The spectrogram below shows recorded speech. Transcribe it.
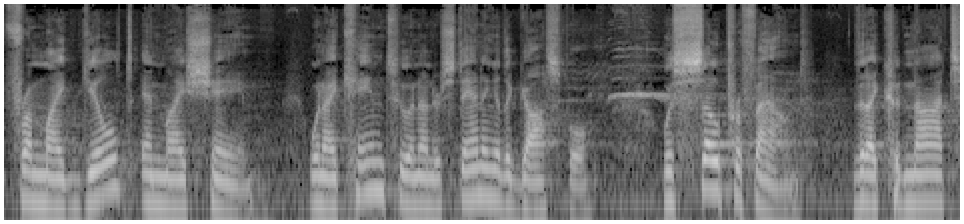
from my guilt and my shame when I came to an understanding of the gospel was so profound that I could not,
